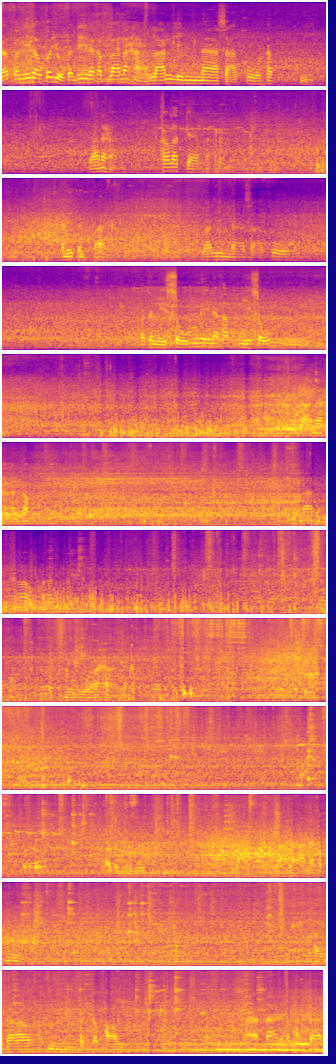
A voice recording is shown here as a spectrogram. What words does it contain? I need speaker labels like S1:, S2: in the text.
S1: แล้วตอนนี้เราก็อยู่กันที่นะครับ ร้านอาหารร้านริมนาสาคูครับนี่ร้านอาหารข้าวราดแกงนะครับ อันนี้เป็นป้ายร้านริมนาสาคูครับก็จะมีซุ้มนี่นะครับ มีซุ้มมีนี่คือร้านอาหารเนาะ ร้านข้าวร้านแกงไปดู เมนูอาหารนะครับก็จะมีอาหารนะครับมีไข่ดาวครับมีผัดกะเพราอาหารใต้นะครับอาหารใต้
